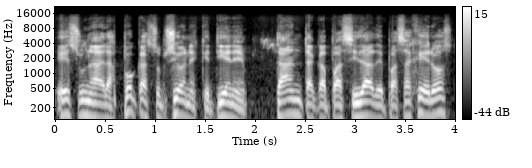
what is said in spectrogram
es una de las pocas opciones que tiene tanta capacidad de pasajeros,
